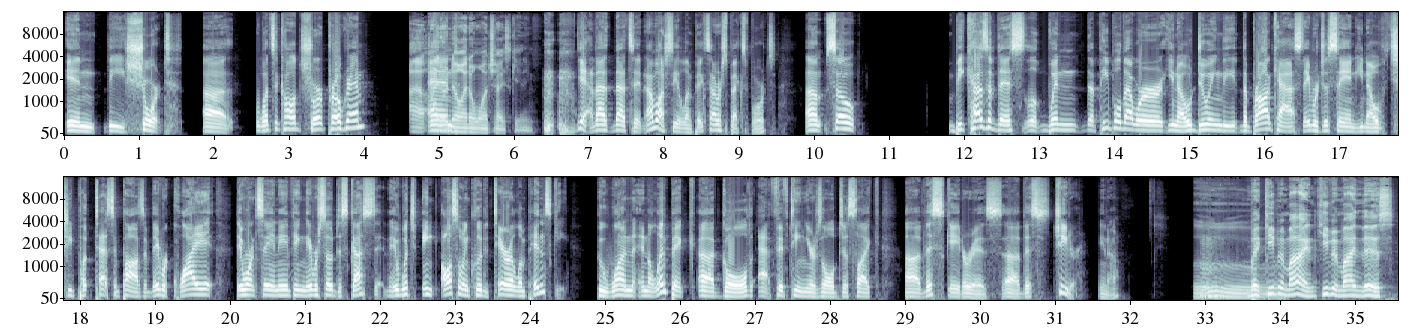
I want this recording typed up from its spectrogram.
in the short uh what's it called? Short program? I, I don't know. I don't watch ice skating. yeah, that that's it. I watch the Olympics. I respect sports. Um, so because of this, when the people that were you know doing the the broadcast, they were just saying you know she put tested positive. They were quiet. They weren't saying anything. They were so disgusted, It- which in, also included Tara Lipinski, who won an Olympic uh, gold at 15 years old, just like uh, this skater is, uh, this cheater. You know. Ooh. But keep in mind, keep in mind this:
